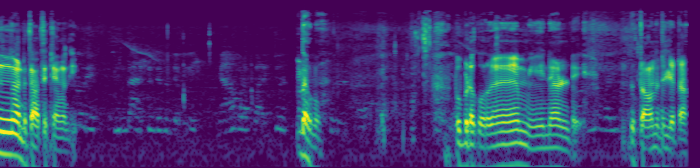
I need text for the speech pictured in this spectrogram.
ഇങ്ങാണ്ട് താത്തിച്ചാൽ മതി. ഇതാണോ അപ്പം ഇവിടെ കുറേ മീനുകളുണ്ട്. ഇത് താന്നിട്ടില്ല ചേട്ടാ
